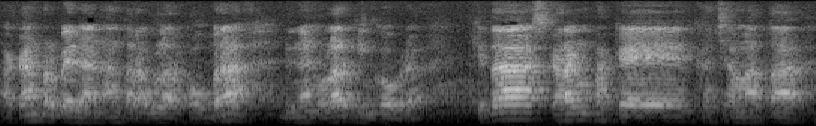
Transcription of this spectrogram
akan perbedaan antara ular kobra dengan ular king cobra. Kita sekarang pakai kacamata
